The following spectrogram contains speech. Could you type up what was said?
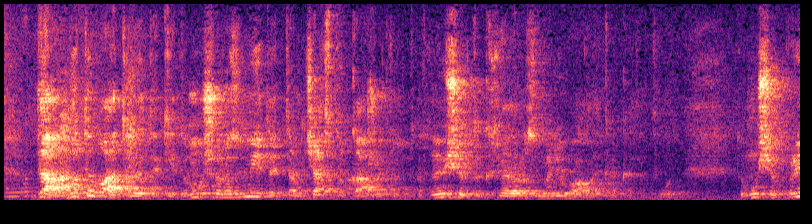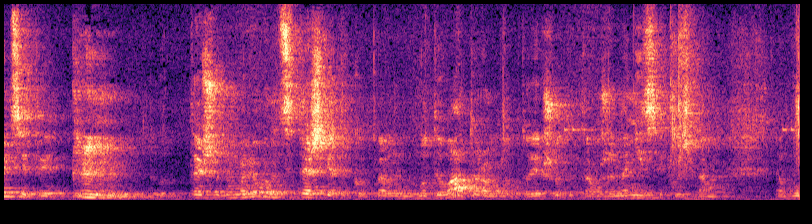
Це Так, мотиватори такі, тому що розумієте, там часто кажуть, от, навіщо так розмалювали, як от. Тому що, в принципі, те, що намальовано, це теж є таким певним мотиватором. Тобто, якщо ти там вже наніс якийсь там або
